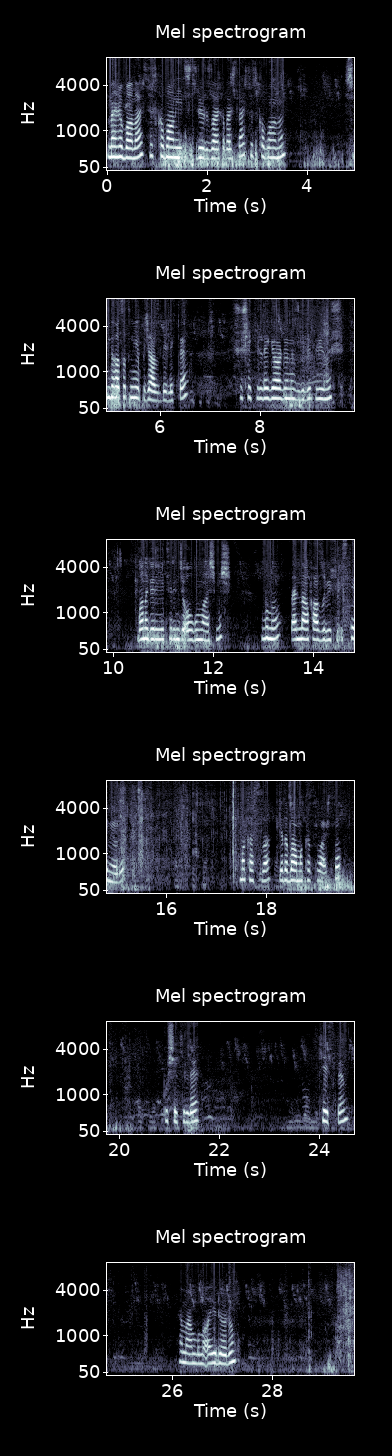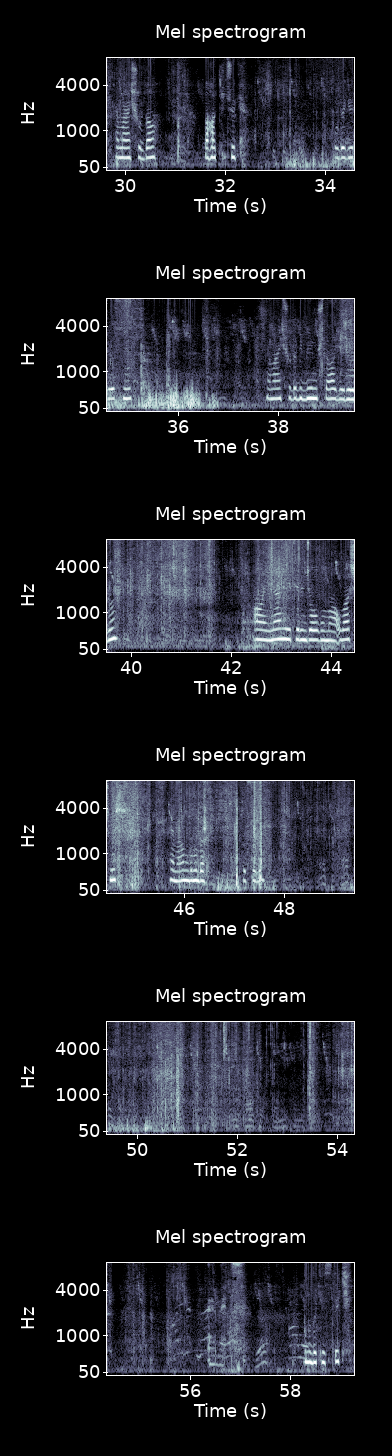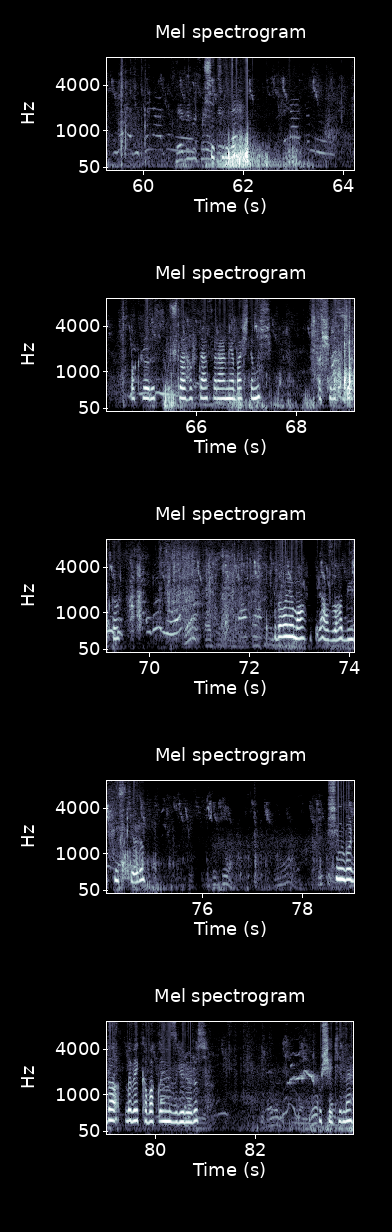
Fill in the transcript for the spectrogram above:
Merhabalar. Süs kabağını yetiştiriyoruz arkadaşlar. Süs kabağının şimdi hasatını yapacağız birlikte. Şu şekilde gördüğünüz gibi büyümüş. Bana göre yeterince olgunlaşmış. Bunu ben daha fazla büyüsün istemiyorum. Makasla ya da bağ makası varsa bu şekilde kestim. Hemen bunu ayırıyorum. Hemen şurada daha küçük. Burada görüyorsunuz. Hemen şurada bir büyümüş daha görüyorum. Aynen yeterince olgunluğa ulaşmış. Hemen bunu da keselim. Evet. Bunu da kestik. Bu şekilde bakıyoruz. Uçlar hafiften sararmaya başlamış. Aşırı sıcakta. Bu da var ama biraz daha büyüsün istiyorum. Şimdi burada bebek kabaklarımızı görüyoruz. Bu şekilde.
